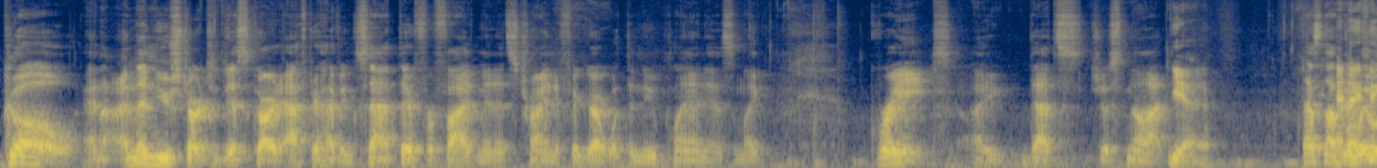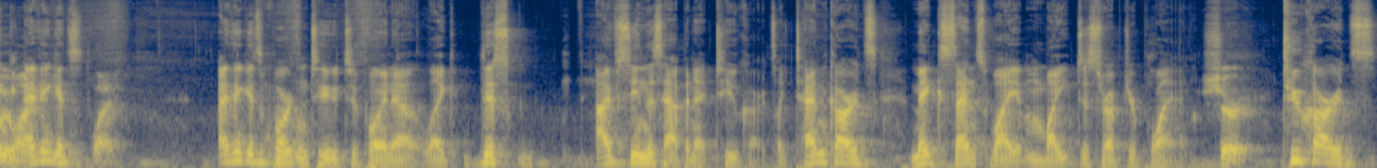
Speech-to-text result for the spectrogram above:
Go, and and then you start to discard after having sat there for five minutes trying to figure out what the new plan is. I'm like, great. I that's just not. Yeah that's not and the I way think, we want I think it's, play. I think it's important to to point out like this. I've seen this happen at two cards. Like ten cards makes sense why it might disrupt your plan. Sure. Two cards,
